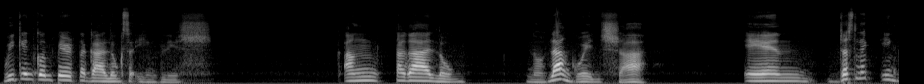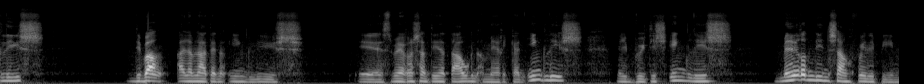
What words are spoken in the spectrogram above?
We can compare Tagalog sa English. Ang Tagalog, no, language siya. And just like English, 'di ba, alam natin ng English is meron siyang tinatawag na American English, may British English, meron din siyang Philippine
